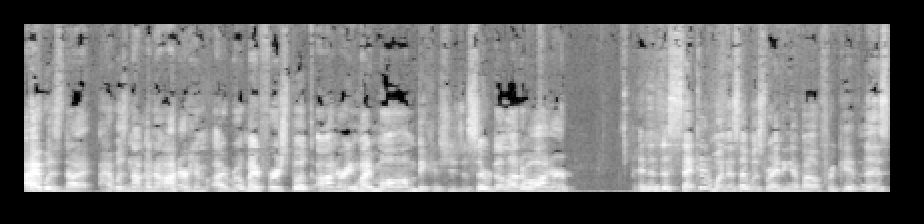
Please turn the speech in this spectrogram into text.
I was not I was not going to honor him. I wrote my first book honoring my mom because she deserved a lot of honor. And in the second one, as I was writing about forgiveness,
